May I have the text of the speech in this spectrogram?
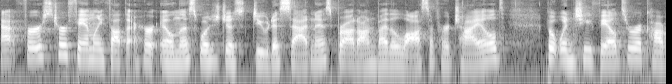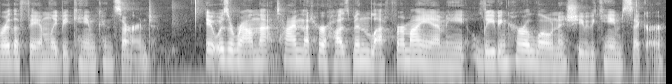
At first, her family thought that her illness was just due to sadness brought on by the loss of her child, but when she failed to recover, the family became concerned. It was around that time that her husband left for Miami, leaving her alone as she became sicker.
